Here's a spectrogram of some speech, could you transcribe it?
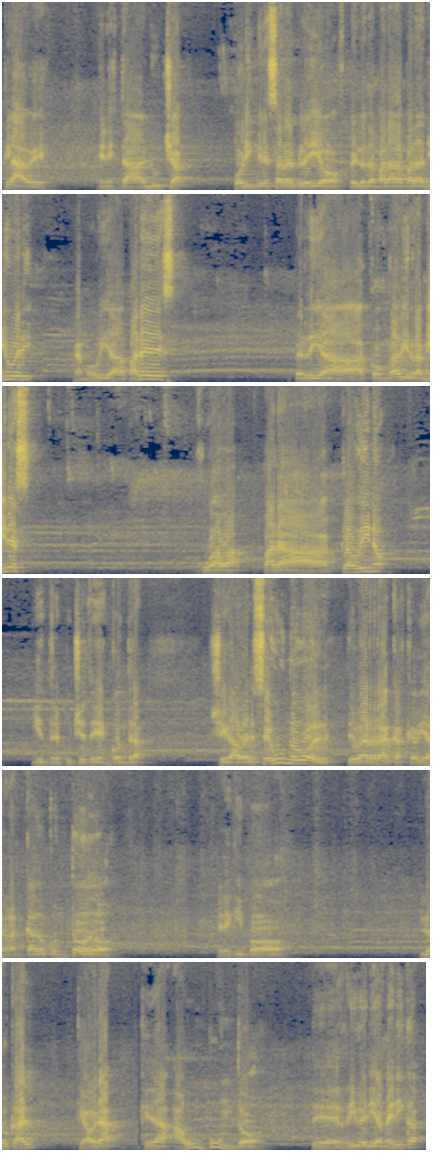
clave en esta lucha por ingresar al playoff. Pelota parada para Newbery, la movía Paredes, perdía con Gaby Ramírez, jugaba para Claudino y entre Puchete y en contra llegaba el segundo gol de Barracas que había arrancado con todo el equipo local que ahora queda a un punto de River y América.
